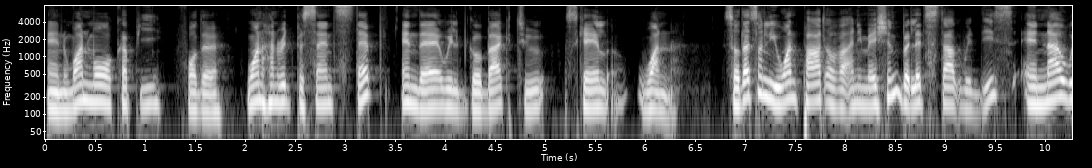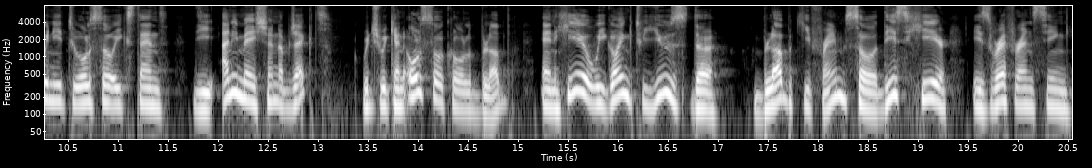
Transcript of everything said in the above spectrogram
and one more copy for the 100% step, and there we'll go back to scale 1. So that's only one part of our animation, but let's start with this. And now we need to also extend the animation object, which we can also call blob. And here we're going to use the blob keyframe. So this here is referencing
